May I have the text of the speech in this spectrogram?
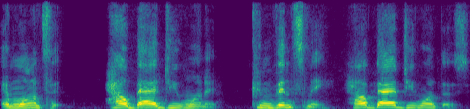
and wants it. How bad do you want it? Convince me. How bad do you want this?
